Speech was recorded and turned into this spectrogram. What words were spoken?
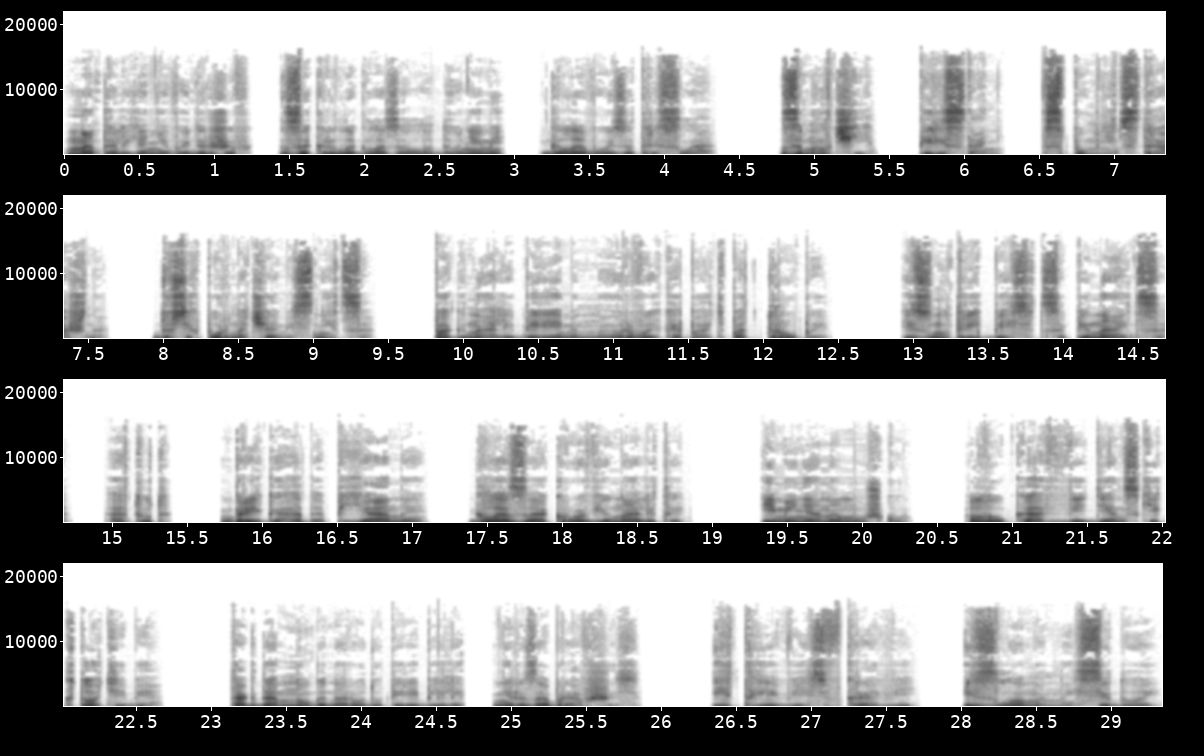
Наталья, не выдержав, закрыла глаза ладонями, головой затрясла. Замолчи, перестань. Вспомнить страшно. До сих пор ночами снится. Погнали беременную рвы копать под трупы. Изнутри бесится, пинается. А тут бригада, пьяные, глаза кровью налиты. И меня на мушку. Лука Введенский, кто тебе? Тогда много народу перебили, не разобравшись. И ты весь в крови, изломанный, седой.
